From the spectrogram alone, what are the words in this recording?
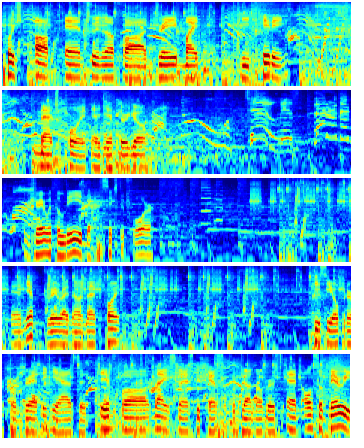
pushed up. And soon enough, uh, Dre might be hitting match. And yet, there we go. Dre with the lead, 6 to 4. And yep, Dre right now in match point. PC opener from Dre. I think he has it. If uh, nice, nice, good cancel from John Numbers, and also very,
